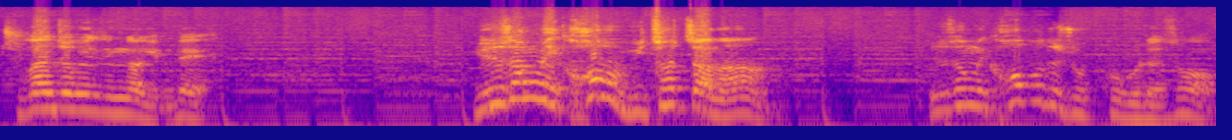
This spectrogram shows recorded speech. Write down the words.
주관적인 생각인데 윤성민 커브 미쳤잖아. 윤성민 커브도 좋고 그래서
